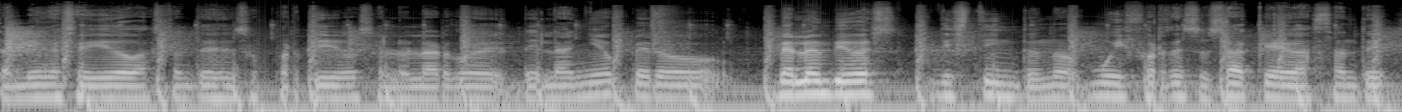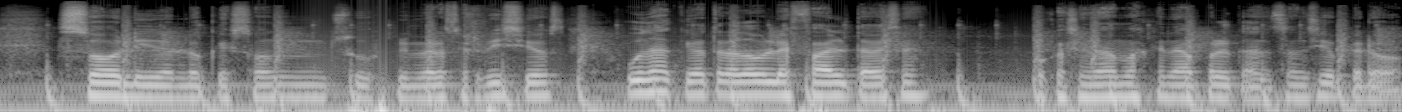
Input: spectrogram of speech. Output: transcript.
También he seguido bastantes de sus partidos a lo largo del año, pero verlo en vivo es distinto, ¿no? Muy fuerte su saque, bastante sólido en lo que son sus primeros servicios. Una que otra doble falta a veces ocasionada más que nada por el cansancio, pero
